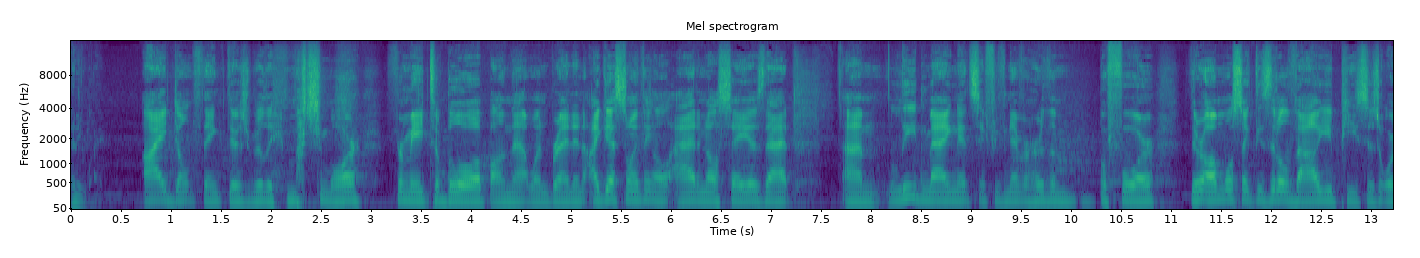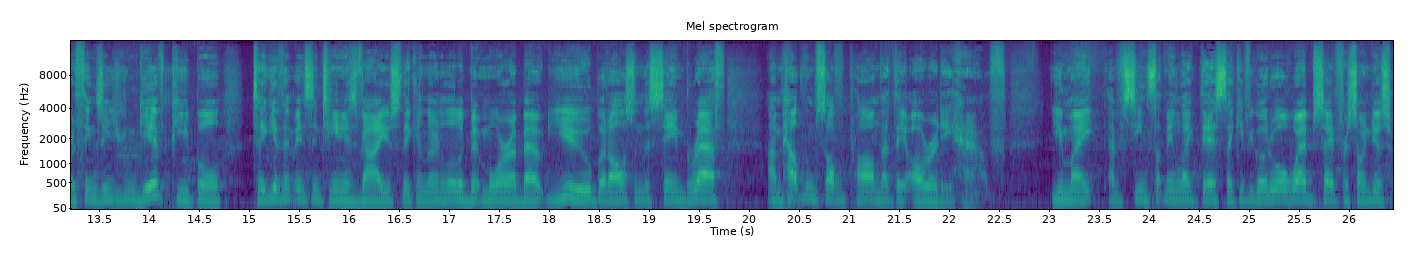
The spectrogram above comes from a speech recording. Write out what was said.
Anyway, I don't think there's really much more for me to blow up on that one, Brandon. I guess the only thing I'll add and I'll say is that um, lead magnets, if you've never heard them before, they're almost like these little value pieces or things that you can give people to give them instantaneous value so they can learn a little bit more about you, but also in the same breath, um, help them solve a problem that they already have. You might have seen something like this. Like if you go to a website for someone you just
